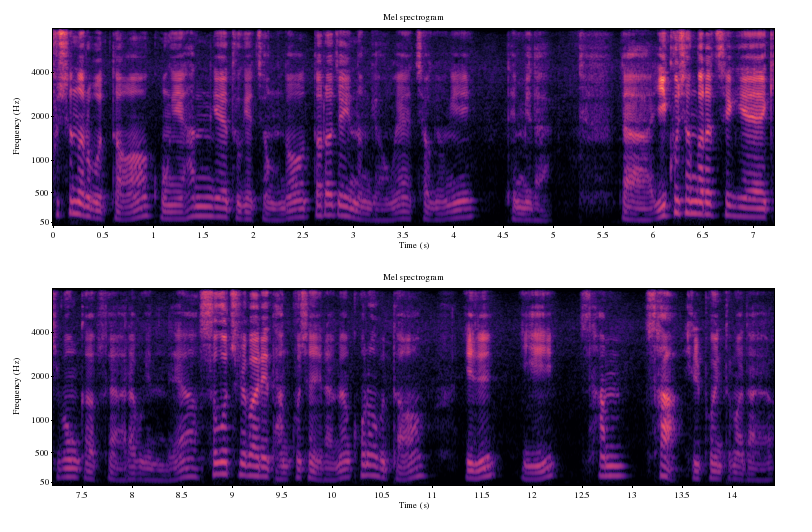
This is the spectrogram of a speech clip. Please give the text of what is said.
쿠션으로부터 공이 한 개, 두 개 정도 떨어져 있는 경우에 적용이 됩니다. 자, 이 쿠션 가르치기의 기본값을 알아보겠는데요. 수구 출발이 단 쿠션이라면 코너부터 1, 2, 3, 4, 1포인트마다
